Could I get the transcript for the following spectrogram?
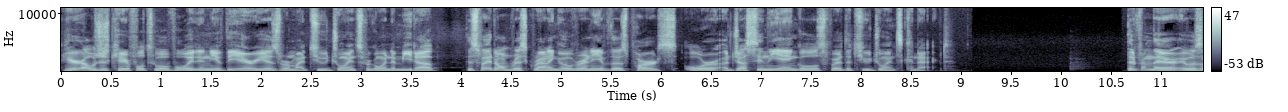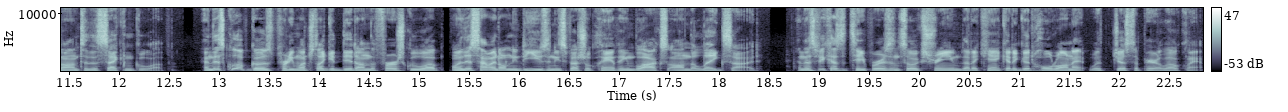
Here I was just careful to avoid any of the areas where my two joints were going to meet up. This way I don't risk rounding over any of those parts or adjusting the angles where the two joints connect. Then from there, it was on to the second glue up. And this glue up goes pretty much like it did on the first glue up, only this time I don't need to use any special clamping blocks on the leg side. And that's because the taper isn't so extreme that I can't get a good hold on it with just a parallel clamp.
